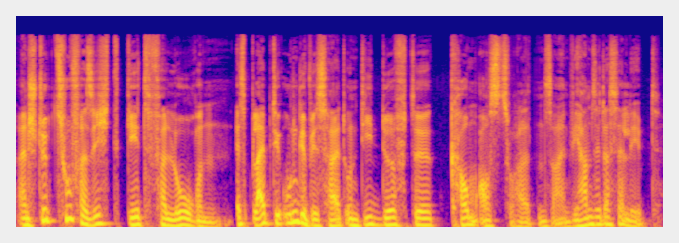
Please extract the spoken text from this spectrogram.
Ein Stück Zuversicht geht verloren. Es bleibt die Ungewissheit und die dürfte kaum auszuhalten sein. Wie haben Sie das erlebt?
